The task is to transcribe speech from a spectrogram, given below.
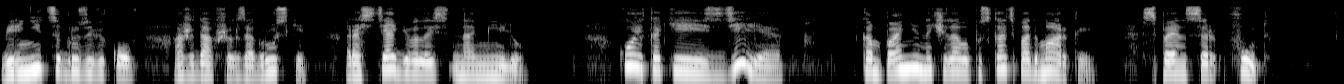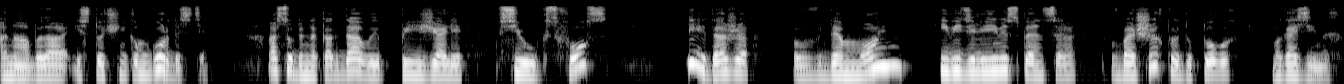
Вереница грузовиков, ожидавших загрузки, растягивалась на милю. Кое-какие изделия компания начала выпускать под маркой Spencer Food. Она была источником гордости, особенно когда вы приезжали в Сиукс-Фоллс или даже в Демойн и видели имя Спенсера в больших продуктовых магазинах.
